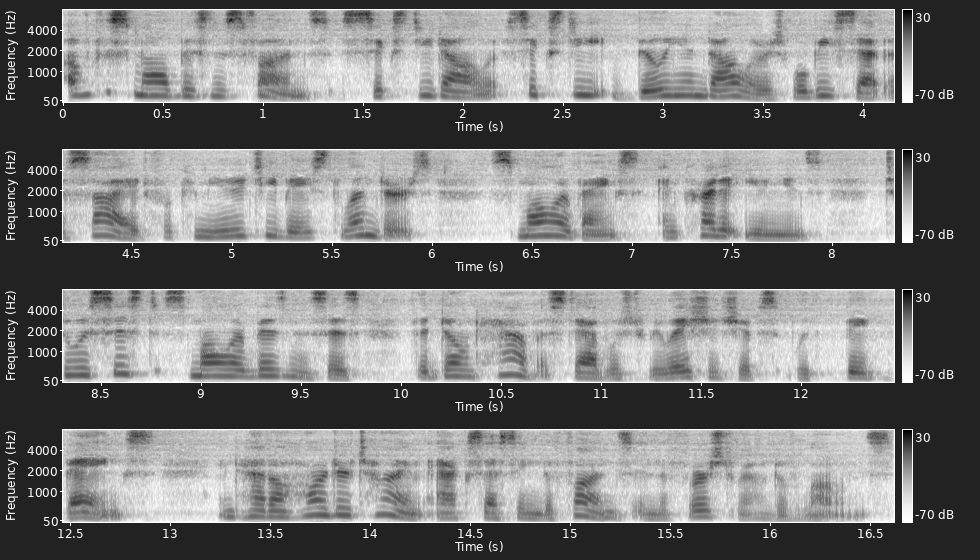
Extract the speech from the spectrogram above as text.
Of the small business funds, $60, $60 billion will be set aside for community based lenders, smaller banks, and credit unions to assist smaller businesses that don't have established relationships with big banks and had a harder time accessing the funds in the first round of loans.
